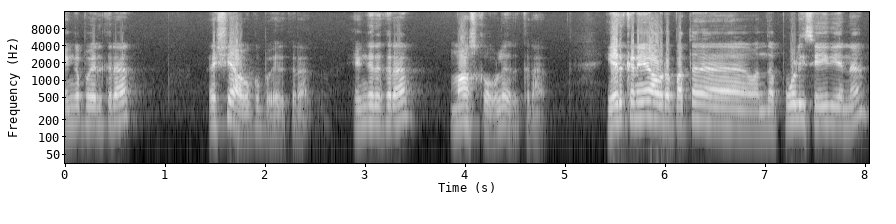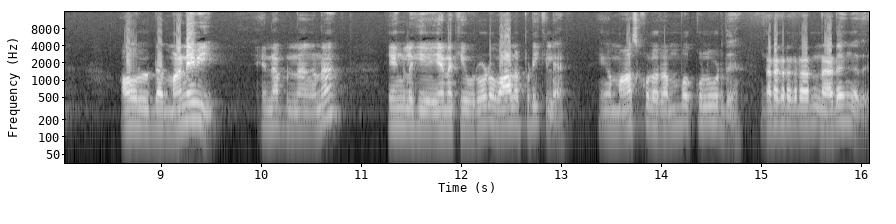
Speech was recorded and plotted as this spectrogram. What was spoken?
எங்கே போயிருக்கிறார்? ரஷ்யாவுக்கு போயிருக்கிறார். எங்கே இருக்கிறார்? மாஸ்கோவில் இருக்கிறார். ஏற்கனவே அவரை பற்ற வந்த போலி செய்தி என்ன? அவரோட மனைவி என்ன பண்ணாங்கன்னா எங்களுக்கு எனக்கு இவரோட வாழ பிடிக்கல. எங்கள் மாஸ்கோவில் ரொம்ப குளிர்து. கட கட கடன்னு நடுங்குது.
